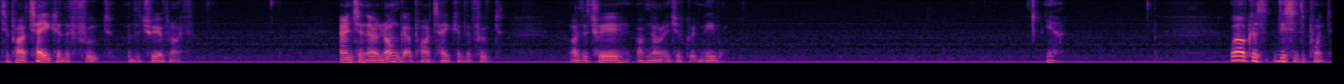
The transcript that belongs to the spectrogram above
to partake of the fruit of the tree of life and to no longer partake of the fruit of the tree of knowledge of good and evil. Yeah. Well, because this is the point.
